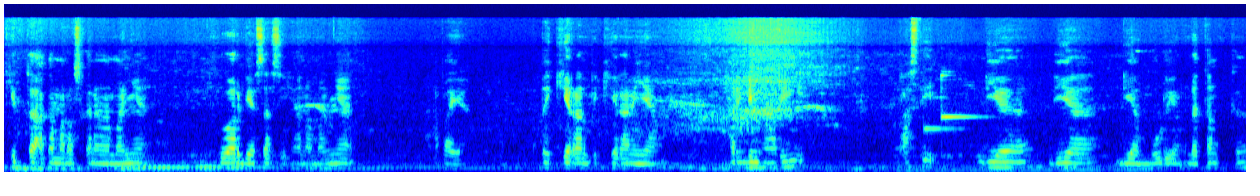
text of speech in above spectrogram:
kita akan merasakan yang namanya luar biasa sih yang namanya apa ya pikiran-pikiran yang hari demi hari pasti dia dia dia mulu yang datang ke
